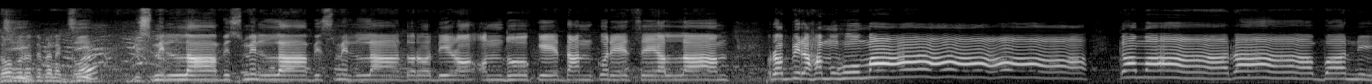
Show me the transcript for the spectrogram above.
দোয়া করে দেবেন একটু জি। হ্যাঁ? বিসমিল্লাহ বিসমিল্লাহ বিসমিল্লাহ দরদের অন্ধকে দান করেছে আল্লাহ। রব্বির হামহুমা কামারা বানি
